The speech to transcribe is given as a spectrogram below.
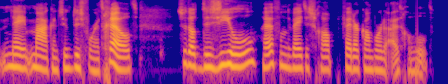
nee, maken natuurlijk, dus voor het geld zodat de ziel hè, van de wetenschap verder kan worden uitgehold.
